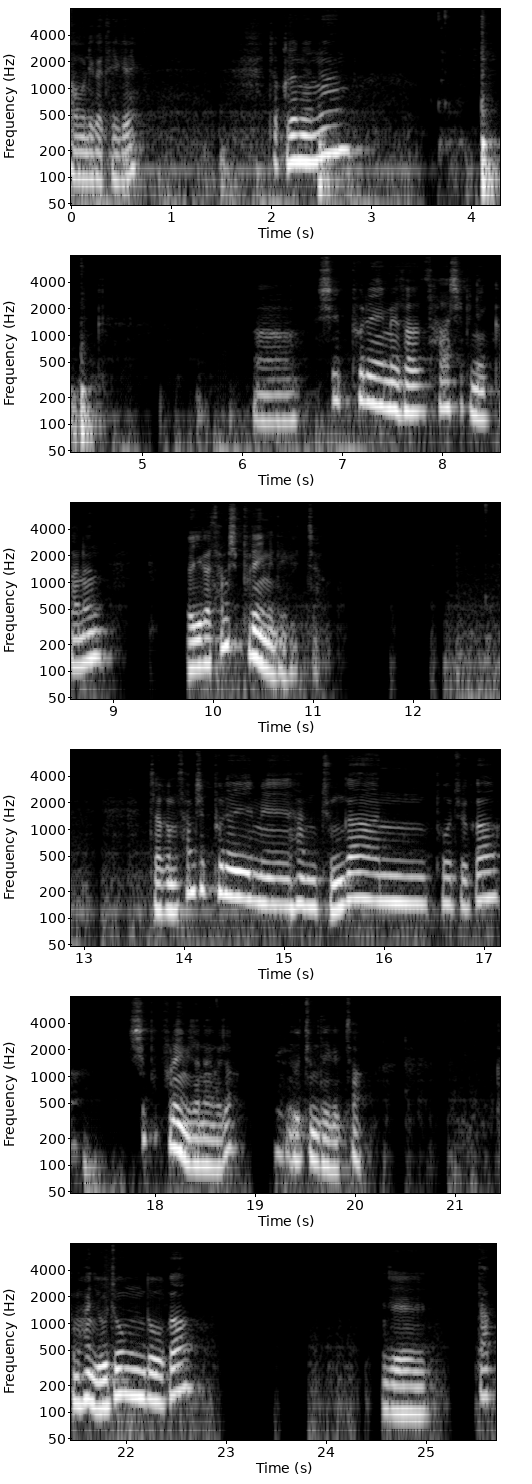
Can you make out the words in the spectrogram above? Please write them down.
마무리가 되게 자 그러면은 어 10프레임에서 40이니까는 여기가 30 프레임이 되겠죠 자 그럼 30 프레임의 한 중간 포즈가 15프레임이잖아요 그죠? 네. 요쯤 되겠죠 그럼 한 요 정도가 이제 딱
